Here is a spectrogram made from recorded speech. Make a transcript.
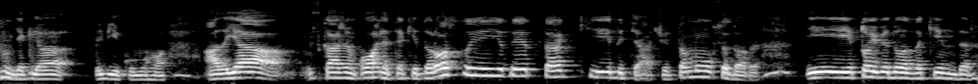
як для віку мого. Але я, скажем, огляд як і дорослої їди, так і дитячої. Тому все добре. І той відео за Kinder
